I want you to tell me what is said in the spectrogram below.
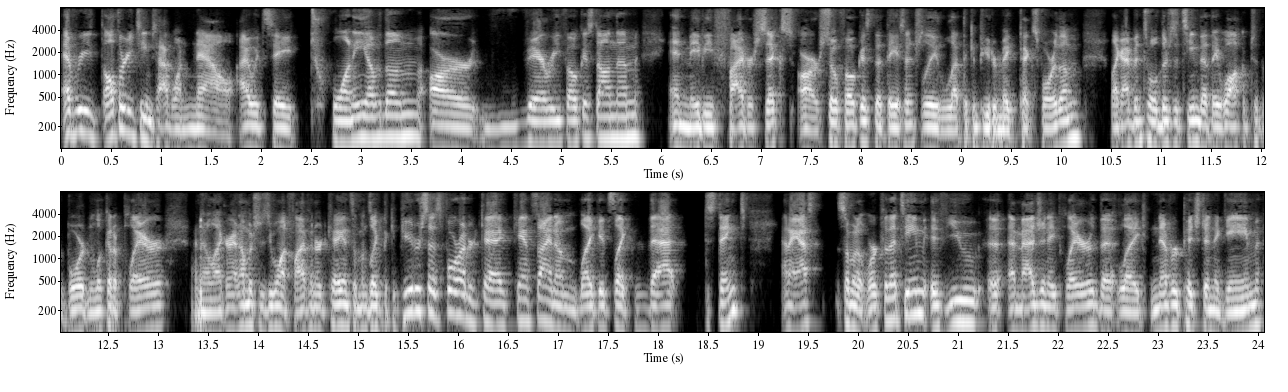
Every all 30 teams have one now. I would say 20 of them are very focused on them, and maybe five or six are so focused that they essentially let the computer make picks for them. Like I've been told there's a team that they walk up to the board and look at a player and they're like, all right, how much does he want? 500K? And someone's like, the computer says 400K, can't sign him. Like it's like that distinct. And I asked someone that worked for that team if you uh, imagine a player that like never pitched in a game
